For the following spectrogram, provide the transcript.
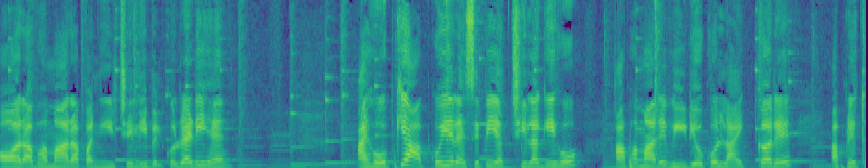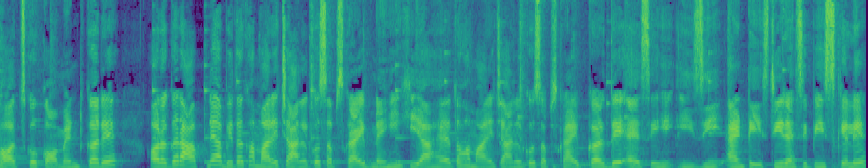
और अब हमारा पनीर चिली बिल्कुल रेडी है। आई होप कि आपको ये रेसिपी अच्छी लगी हो। आप हमारे वीडियो को लाइक करें, अपने थॉट्स को कमेंट करें और अगर आपने अभी तक हमारे चैनल को सब्सक्राइब नहीं किया है तो हमारे चैनल को सब्सक्राइब कर दे ऐसे ही ईजी एंड टेस्टी रेसिपीज़ के लिए।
